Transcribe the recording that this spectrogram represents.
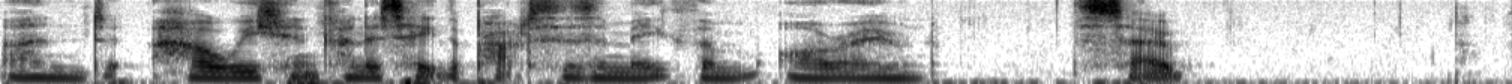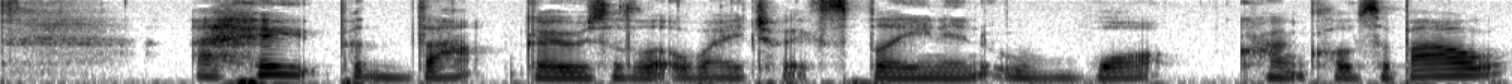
and how we can kind of take the practices and make them our own. So I hope that goes a little way to explaining what Crank Club's about,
